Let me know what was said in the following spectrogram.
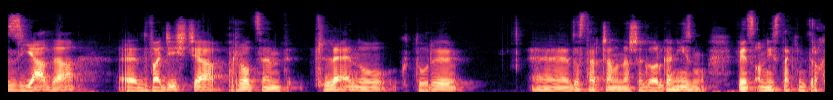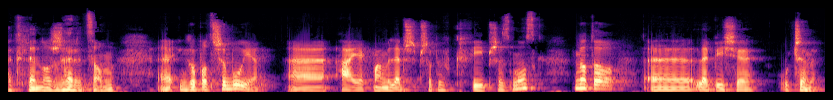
zjada 20% e, tlenu, który dostarczamy naszego organizmu. Więc on jest takim trochę tlenożercą i go potrzebuje. A jak mamy lepszy przepływ krwi przez mózg, no to lepiej się uczymy.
